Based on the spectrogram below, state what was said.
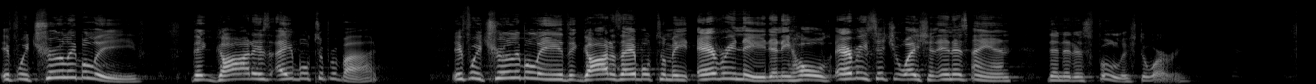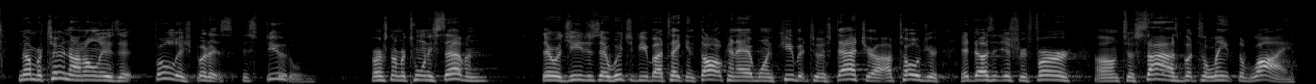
If we truly believe that God is able to provide, if we truly believe that God is able to meet every need and He holds every situation in His hand, then it is foolish to worry. Number two, not only is it foolish, but it's, it's futile. Verse number 27 there where Jesus said, Which of you by taking thought can add one cubit to his stature? I've told you it doesn't just refer um, to size, but to length of life.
